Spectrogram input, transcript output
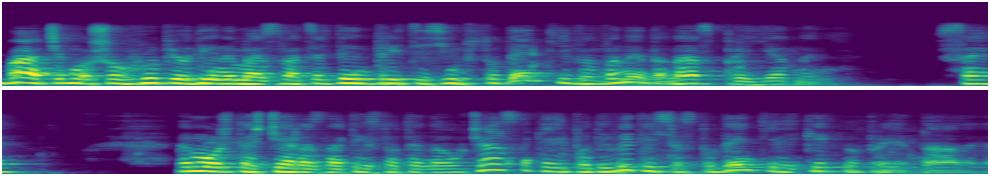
Бачимо, що в групі 1 МС 21 37 студентів, і вони до нас приєднані. Все. Ви можете ще раз натиснути на учасника і подивитися студентів, яких ви приєднали.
